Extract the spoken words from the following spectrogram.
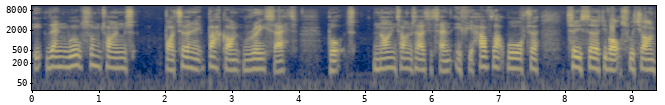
It then will sometimes, by turning it back on, reset, but nine times out of ten if you have that water 230 volt switch on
